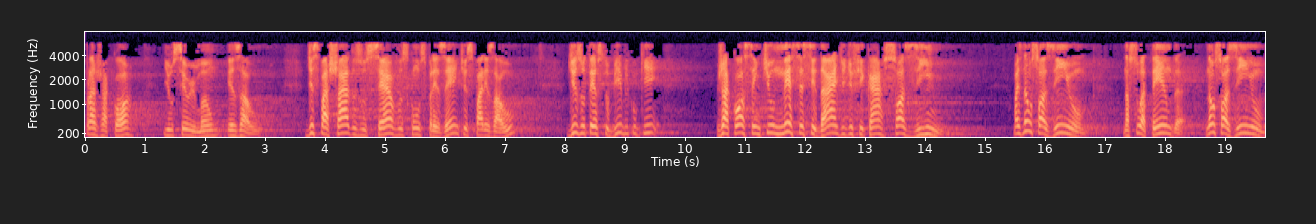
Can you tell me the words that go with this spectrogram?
para Jacó e o seu irmão Esaú. Despachados os servos com os presentes para Esaú, diz o texto bíblico que Jacó sentiu necessidade de ficar sozinho. Mas não sozinho na sua tenda, não sozinho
